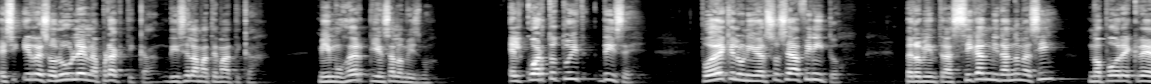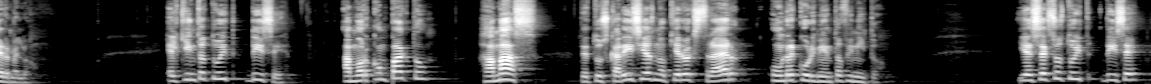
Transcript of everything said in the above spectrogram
es irresoluble en la práctica, dice la matemática. Mi mujer piensa lo mismo. El cuarto tuit dice, puede que el universo sea finito, pero mientras sigan mirándome así, no podré creérmelo. El quinto tuit dice, amor compacto, jamás de tus caricias no quiero extraer un recubrimiento finito. Y el sexto tweet dice,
